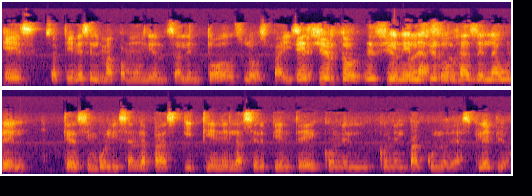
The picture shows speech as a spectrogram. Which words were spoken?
es, o sea, tienes el mapa mundial donde salen todos los países. Es cierto, es cierto. Tiene las hojas de laurel que simbolizan la paz y tiene la serpiente con el, con el báculo de Asclepio.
